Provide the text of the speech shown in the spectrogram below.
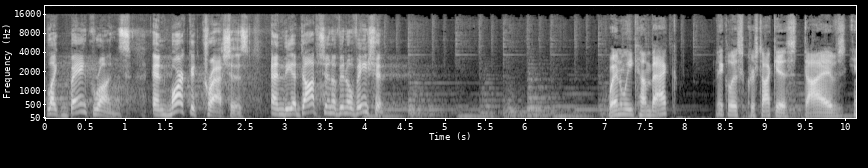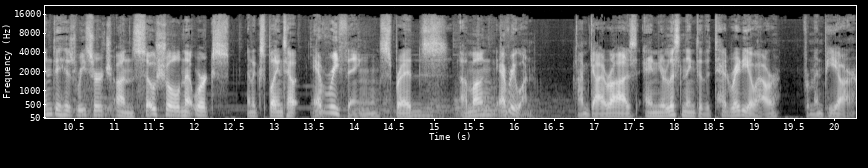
like bank runs and market crashes and the adoption of innovation. When we come back, Nicholas Christakis dives into his research on social networks and explains how everything spreads among everyone. I'm Guy Raz, and you're listening to the TED Radio Hour from NPR.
